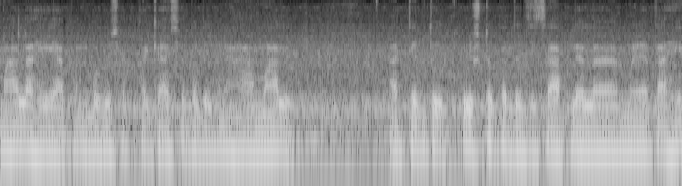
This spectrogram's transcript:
माल आहे आपण बघू शकता की अशा पद्धतीने हा माल अत्यंत उत्कृष्ट पद्धतीचा आपल्याला मिळत आहे.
